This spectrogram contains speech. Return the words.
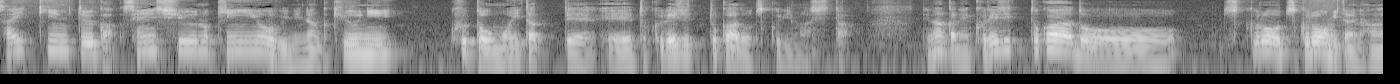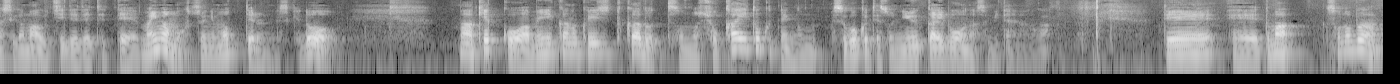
最近というか先週の金曜日になんか急にふと思い立って、えーと、クレジットカードを作りました。でなんかねクレジットカードを作ろう作ろうみたいな話がまあうちで出てて、まあ、今も普通に持ってるんですけどまあ結構アメリカのクレジットカードってその初回特典がすごくてその入会ボーナスみたいなのが。でえっ、ー、とまあその分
